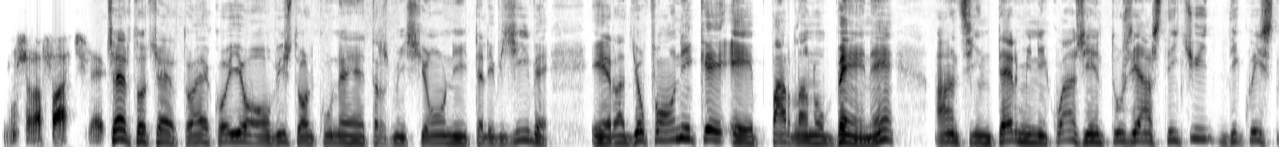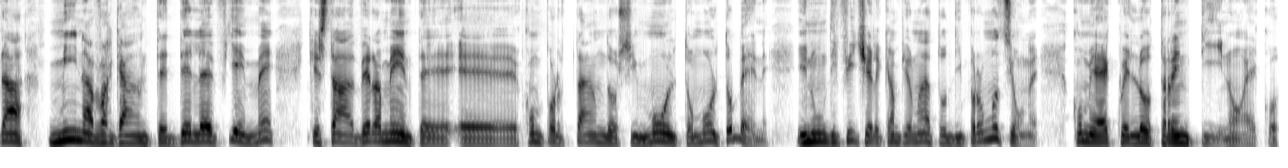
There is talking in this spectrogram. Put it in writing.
non sarà facile. Ecco. Certo, certo, ecco, io ho visto alcune trasmissioni televisive e radiofoniche e parlano bene anzi in termini quasi entusiastici, di questa mina vagante delle fiemme che sta veramente eh, comportandosi molto molto bene in un difficile campionato di promozione come è quello trentino. Ecco.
